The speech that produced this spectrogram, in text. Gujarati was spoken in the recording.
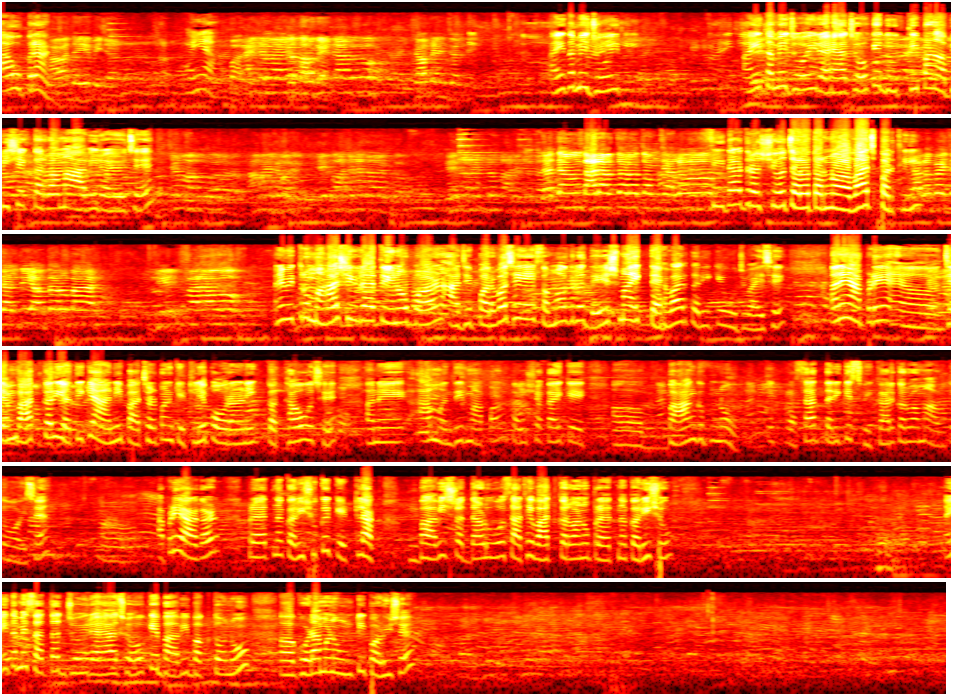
આ ઉપરાંત અહીંયા? અહીં તમે જોઈ અહીં તમે જોઈ રહ્યા છો કે દૂધથી પણ અભિષેક કરવામાં આવી રહ્યો છે. સીધા દ્રશ્યો ચરોતરનો અવાજ પરથી. અને મિત્રો, મહાશિવરાત્રિનો પણ આજે પર્વ છે, એ સમગ્ર દેશમાં એક તહેવાર તરીકે ઉજવાય છે. અને આપણે જેમ વાત કરી હતી કે આની પાછળ પણ કેટલીય પૌરાણિક કથાઓ છે, અને આ મંદિરમાં પણ કહી શકાય કે ભાંગનો એક પ્રસાદ તરીકે સ્વીકાર કરવામાં આવતો હોય છે. આપણે આગળ પ્રયત્ન કરીશું કે કેટલાક ભાવિ શ્રદ્ધાળુઓ સાથે વાત કરવાનો પ્રયત્ન કરીશું. અહીં તમે સતત જોઈ રહ્યા છો કે ભાવિ ભક્તોનું ઘોડામણ ઉમટી પડ્યું છે.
